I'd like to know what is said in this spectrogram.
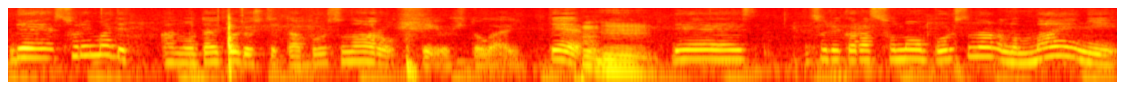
うん、でそれまであの大統領してたボルソナロっていう人がいて、うんうん。でそれからそのボルソナロの前に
